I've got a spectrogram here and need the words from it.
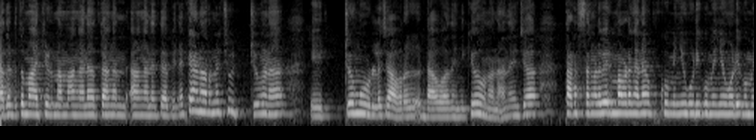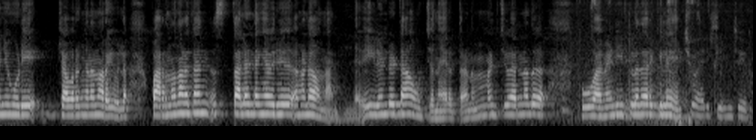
അതെടുത്ത് മാറ്റിയിടണം അങ്ങനത്തെ അങ്ങനെ അങ്ങനത്തെ. പിന്നെ കിണറിന് ചുറ്റുമാണ് ഏറ്റവും കൂടുതൽ ചവറ് ഉണ്ടാവുക എന്ന് എനിക്ക് തോന്നണം എന്ന് വെച്ചാൽ തടസ്സങ്ങൾ വരുമ്പോൾ അവിടെ ഇങ്ങനെ കുമിഞ്ഞു കൂടി കുമിഞ്ഞു കൂടി കുമിഞ്ഞു കൂടി ചവർ ഇങ്ങനെ നിറയുമല്ലോ പറന്ന് നടക്കാൻ സ്ഥലം ഉണ്ടെങ്കിൽ അവർ അങ്ങോട്ടോ നല്ല വെയിലുണ്ട് കേട്ടോ ഉച്ച നേരത്താണ് അടിച്ചു വരണത്. പോവാൻ വേണ്ടിയിട്ടുള്ള തിരക്കില്ലേ ചെയ്തു.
